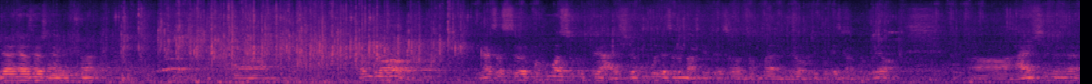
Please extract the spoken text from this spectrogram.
네, 안녕하세요. 장현입니다. 어, 먼저 넥서스 퍼포먼스 코트의 RC 홍보대사를 맡게 돼서 정말 매우 기쁘게 생각하고요. 어, RC는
